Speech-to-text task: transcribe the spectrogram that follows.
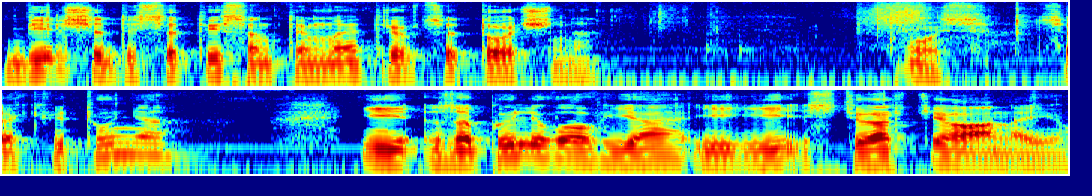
Більше 10 см це точно. Ось ця квітуня. І запилював я її стюартіаною.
